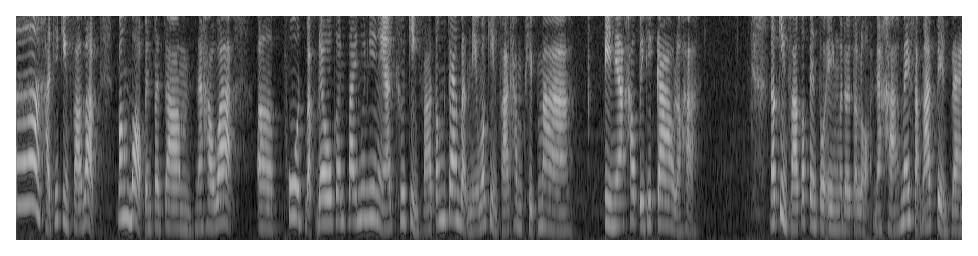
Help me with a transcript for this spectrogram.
มากๆค่ะ ที่กิ่งฟ้าแบบต้องบอกเป็นประจำนะคะว่าพูดแบบเร็วเกินไปนู่นนี่เนี่ยคือกิ่งฟ้าต้องแจ้งแบบนี้ว่ากิ่งฟ้าทำคลิปมา ปีนี้เข้าปีที่ 9 แล้วค่ะ แล้วกิ่งฟ้าก็เป็นตัวเองมาโดยตลอดนะคะ ไม่สามารถเปลี่ยนแปลง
